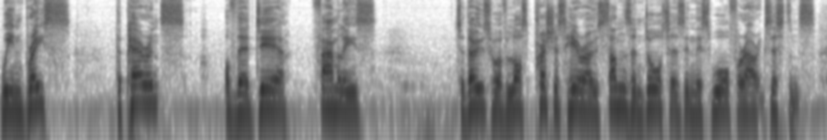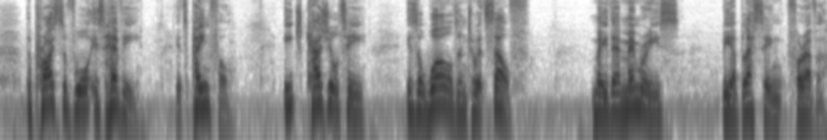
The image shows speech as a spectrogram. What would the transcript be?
We embrace the parents of their dear families, to those who have lost precious heroes, sons and daughters in this war for our existence. The price of war is heavy, it's painful. Each casualty is a world unto itself. May their memories be a blessing forever.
